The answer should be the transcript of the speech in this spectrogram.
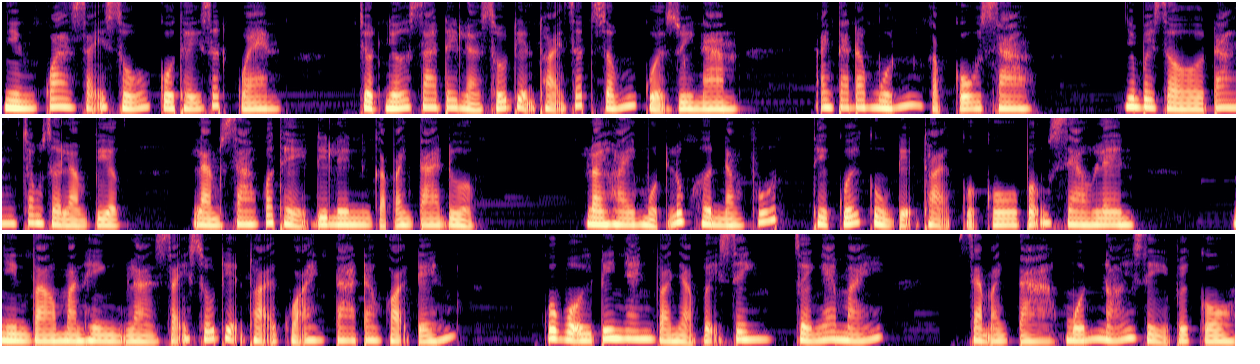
Nhìn qua dãy số cô thấy rất quen. Chợt nhớ ra đây là số điện thoại rất giống của Duy Nam. Anh ta đang muốn gặp cô sao? Nhưng bây giờ đang trong giờ làm việc, làm sao có thể đi lên gặp anh ta được? Loay hoay một lúc hơn 5 phút thì cuối cùng điện thoại của cô bỗng reo lên. Nhìn vào màn hình là dãy số điện thoại của anh ta đang gọi đến. Cô vội đi nhanh vào nhà vệ sinh rồi nghe máy. Xem anh ta muốn nói gì với cô.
